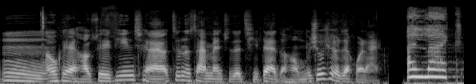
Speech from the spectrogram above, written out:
嗯，OK，好，所以听起来真的是还蛮值得期待的哈。我们休息了再回来。I like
